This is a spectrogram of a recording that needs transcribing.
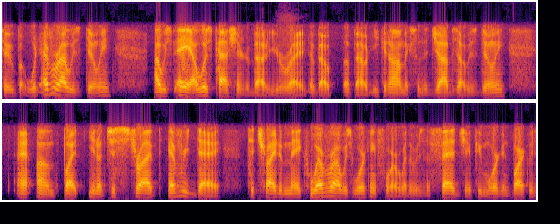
too, but whatever I was doing, I was a I was passionate about it. You're right about about economics and the jobs I was doing uh, um, but you know, just strived every day to try to make whoever I was working for, whether it was the Fed, J.P. Morgan, Barclays,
